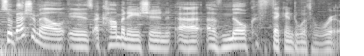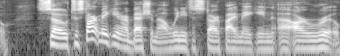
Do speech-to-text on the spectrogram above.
So bechamel is a combination uh, of milk thickened with roux. So to start making our bechamel, we need to start by making uh, our roux.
